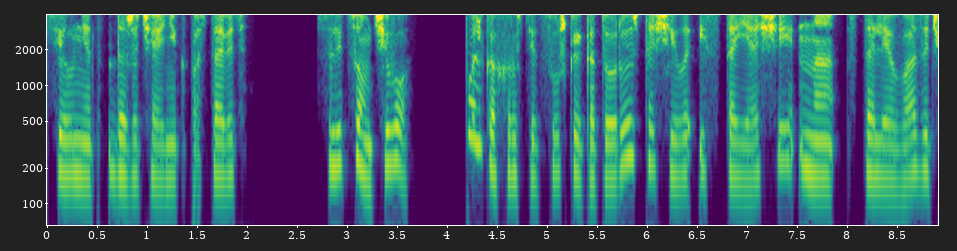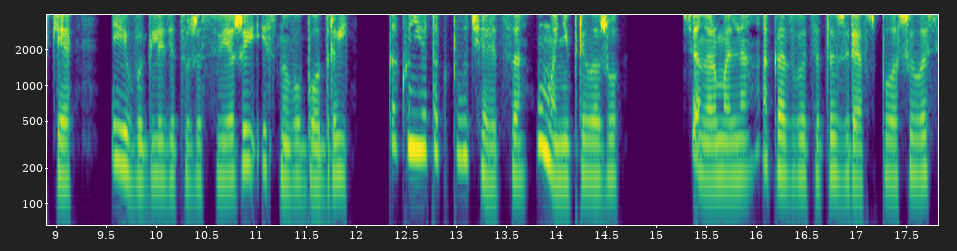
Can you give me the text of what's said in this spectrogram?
Сил нет даже чайник поставить. С лицом чего? Полька хрустит сушкой, которую стащила из стоящей на столе вазочки и выглядит уже свежей и снова бодрой. Как у нее так получается? Ума не приложу. Все нормально. Оказывается, ты зря всполошилась.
